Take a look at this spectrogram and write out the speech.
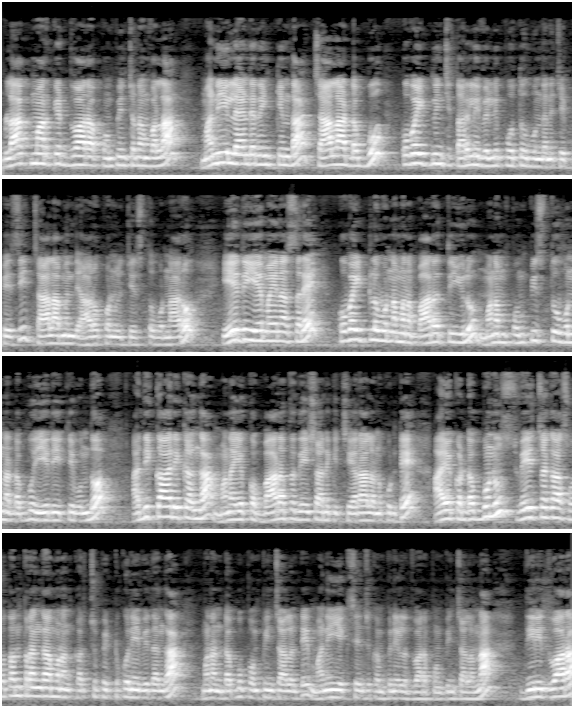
బ్లాక్ మార్కెట్ ద్వారా పంపించడం వల్ల మనీ లాండరింగ్ కింద చాలా డబ్బు కువైట్ నుంచి తరలి వెళ్ళిపోతూ ఉందని చెప్పేసి చాలా మంది ఆరోపణలు చేస్తూ ఉన్నారు. ఏది ఏమైనా సరే కువైట్లో ఉన్న మన భారతీయులు మనం పంపిస్తూ ఉన్న డబ్బు ఏదైతే ఉందో అధికారికంగా మన యొక్క భారతదేశానికి చేరాలనుకుంటే ఆ యొక్క డబ్బును స్వేచ్ఛగా స్వతంత్రంగా మనం ఖర్చు పెట్టుకునే విధంగా మనం డబ్బు పంపించాలంటే మనీ ఎక్స్చేంజ్ కంపెనీల ద్వారా పంపించాలన్నా దీని ద్వారా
